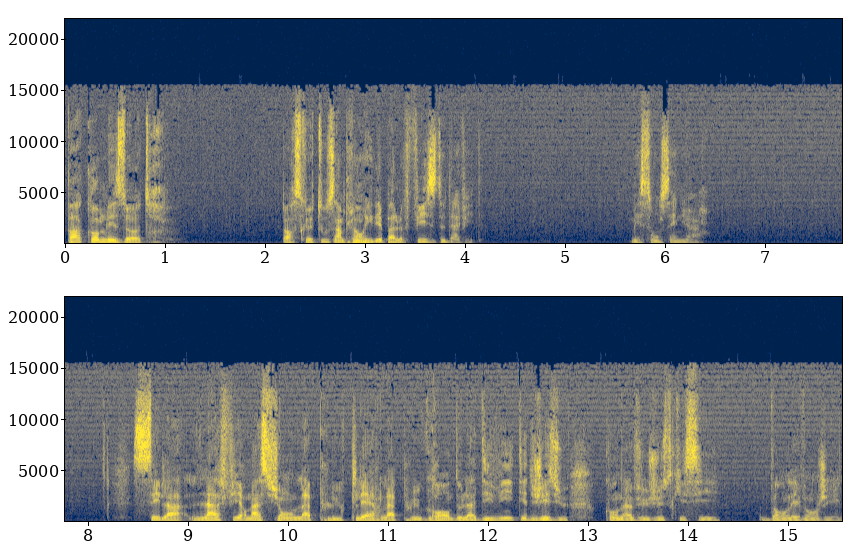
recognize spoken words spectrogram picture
pas comme les autres, parce que tout simplement, il n'est pas le fils de David, mais son Seigneur. C'est l'affirmation la, plus claire, la plus grande de la divinité de Jésus qu'on a vue jusqu'ici dans l'Évangile.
